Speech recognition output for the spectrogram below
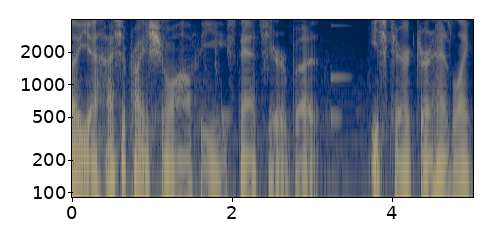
Oh yeah, I should probably show off the stats here, but each character has like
